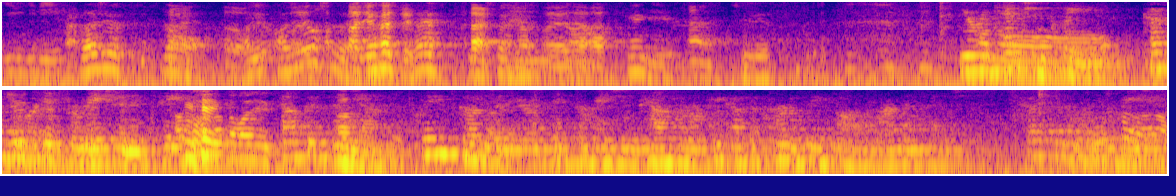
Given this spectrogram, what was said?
ギリギリ大丈夫です。どうも。はじめまして。はじめましてです。ねよろしくお願いします。お願いします。元気？はい。です Your attention, please. Customer information is paid for. Alcasunia, please go to the nearest information counter or pick up the courtesy phone for a message. Customer information.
